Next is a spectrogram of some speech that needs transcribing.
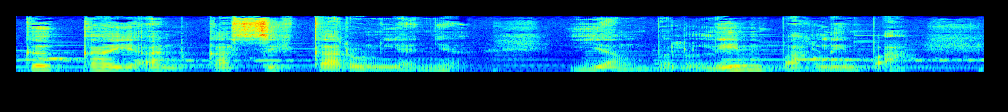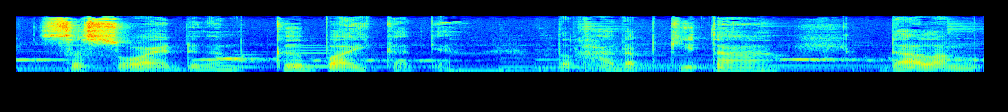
kekayaan kasih karunia-Nya yang berlimpah-limpah sesuai dengan kebaikannya terhadap kita dalam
